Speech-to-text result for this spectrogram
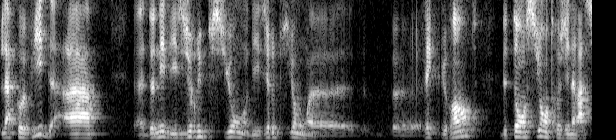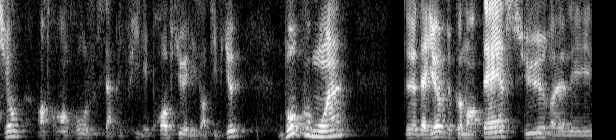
la Covid a donné des irruptions, euh, récurrentes de tensions entre générations, entre en gros, je simplifie, les pro-vieux et les anti-vieux, beaucoup moins d'ailleurs de, commentaires sur les,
